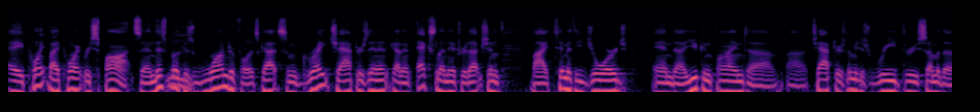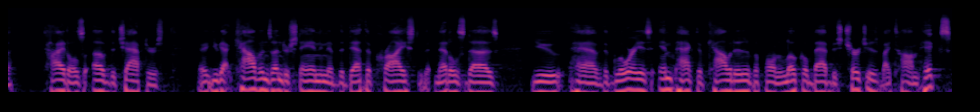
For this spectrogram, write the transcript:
a point by point response. And this book mm. is wonderful. It's got some great chapters in it. Got an excellent introduction by Timothy George. And uh, you can find uh, uh, chapters. Let me just read through some of the titles of the chapters. Uh, you got Calvin's understanding of the death of Christ that Nettles does. You have The Glorious Impact of Calvinism Upon Local Baptist Churches by Tom Hicks.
